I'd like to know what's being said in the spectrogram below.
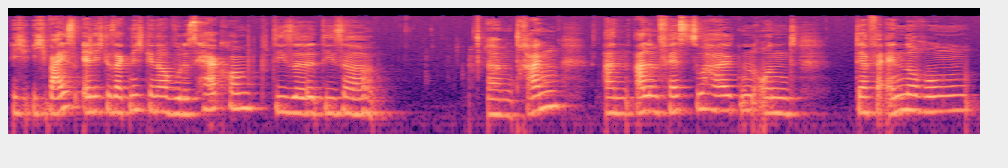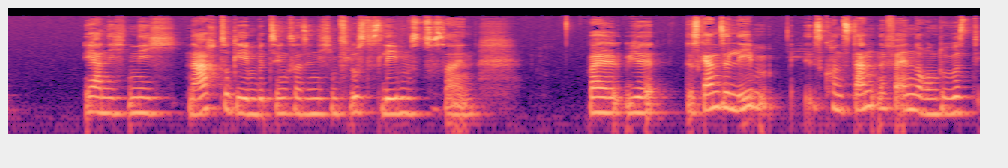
ich, ich weiß ehrlich gesagt nicht genau, wo das herkommt, diese, dieser ähm, Drang an allem festzuhalten und der Veränderung ja nicht, nicht nachzugeben, beziehungsweise nicht im Fluss des Lebens zu sein. Weil wir das ganze Leben ist konstant eine Veränderung. Du wirst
